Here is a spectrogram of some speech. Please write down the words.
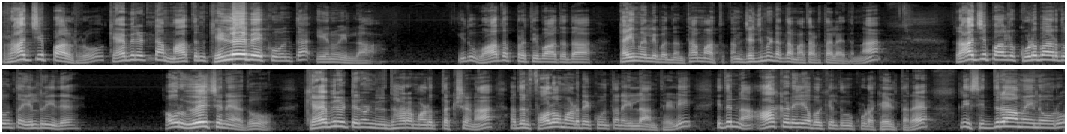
ರಾಜ್ಯಪಾಲರು ಕ್ಯಾಬಿನೆಟ್ನ ಮಾತನ್ನು ಕೇಳಲೇಬೇಕು ಅಂತ ಏನೂ ಇಲ್ಲ. ಇದು ವಾದ ಪ್ರತಿವಾದದ ಟೈಮಲ್ಲಿ ಬಂದಂಥ ಮಾತು. ನಾನು ಜಜ್ಮೆಂಟ್ ಅಂತ ಮಾತಾಡ್ತಾ ಇಲ್ಲ ಇದನ್ನು. ರಾಜ್ಯಪಾಲರು ಕೊಡಬಾರ್ದು ಅಂತ ಎಲ್ಲರಿ ಇದೆ? ಅವ್ರ ವಿವೇಚನೆ ಅದು. ಕ್ಯಾಬಿನೆಟ್ ಏನೋ ನಿರ್ಧಾರ ಮಾಡಿದ ತಕ್ಷಣ ಅದನ್ನು ಫಾಲೋ ಮಾಡಬೇಕು ಅಂತಲೇ ಇಲ್ಲ ಅಂಥೇಳಿ ಇದನ್ನು ಆ ಕಡೆಯ ವಕೀಲರಿಗೂ ಕೂಡ ಕೇಳ್ತಾರೆ. ಈ ಸಿದ್ದರಾಮಯ್ಯನವರು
